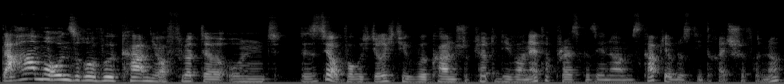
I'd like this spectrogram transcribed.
Da haben wir unsere Vulkanier-Flotte und das ist ja auch wirklich die richtige vulkanische Flotte, die wir in Enterprise gesehen haben. Es gab ja bloß die drei Schiffe, ne?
